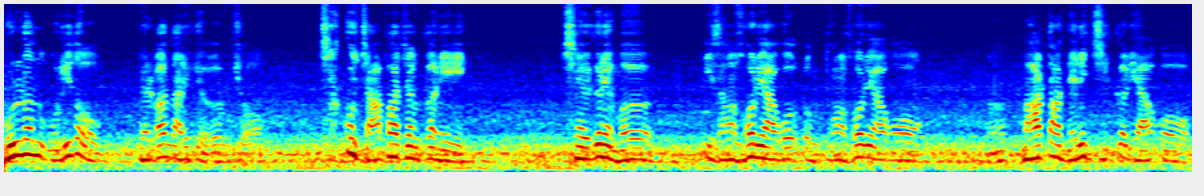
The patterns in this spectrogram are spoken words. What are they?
물론 우리도 별반 다를 게 없죠. 자꾸 좌파 정권이 최근에 뭐 이상한 소리하고 엉뚱한 소리하고 어? 말도 안 되는 짓거리하고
